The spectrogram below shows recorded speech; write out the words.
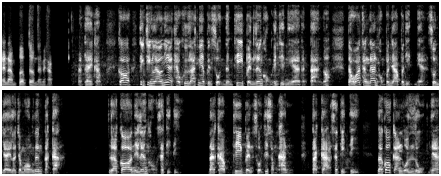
แนะนำเพิ่มเติมได้ไหมครับได้ครับก็จริงๆแล้วเนี่ยแคลคูลัสเนี่ยเป็นส่วนหนึ่งที่เป็นเรื่องของเอนจิเนียร์ต่างๆเนาะแต่ว่าทางด้านของปัญญาประดิษฐ์เนี่ยส่วนใหญ่เราจะมองเรื่องตรรกะ แล้วก็ในเรื่องของสถิตินะครับที่เป็นส่วนที่สำคัญตรรกะสถิติ แล้วก็การวน loop เนี่ย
